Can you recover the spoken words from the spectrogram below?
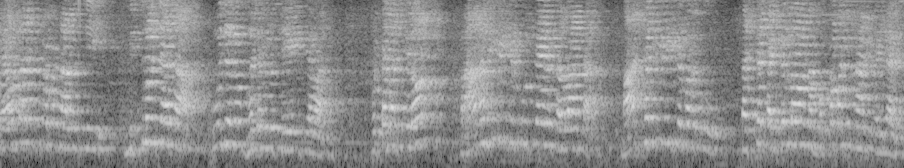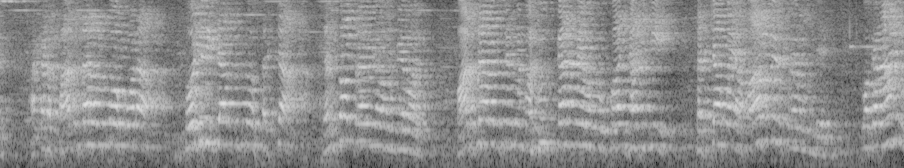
దేవతా చిత్రపటాల నుంచి మిత్రుల చేత పూజలు భజనలు చేయించేవారు. పుట్టపర్తిలో ప్రాథమిక విద్య పూర్తయిన తర్వాత మాధ్యమిక విద్య వరకు సత్య దగ్గరలో ఉన్న బుక్కపట్టణానికి వెళ్ళారు. అక్కడ పాఠశాలలతో కూడా తోటి విద్యార్థులతో సత్య ఎంతో ప్రేమగా ఉండేవాడు పాఠశాలకు చెందిన మహబూబ్ ఖాన్ అనే ఒక ఉపాధ్యాయునికి సత్యాపై అపారమైన ప్రేమ ఉండేది. ఒకనాడు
